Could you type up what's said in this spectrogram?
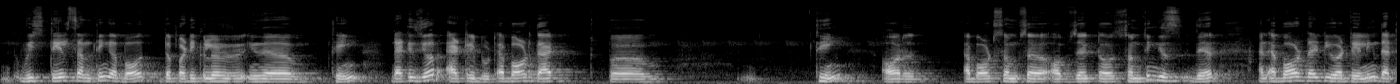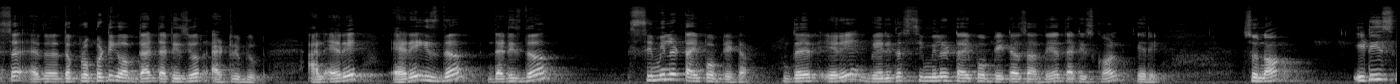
which tells something about the particular uh, thing that is your attribute about that thing or about some uh, object or something is there and about that you are telling that's uh, the, the property of that that is your attribute. An array array is the that is the similar type of data. The array where the similar type of data are there that is called array. So now it is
